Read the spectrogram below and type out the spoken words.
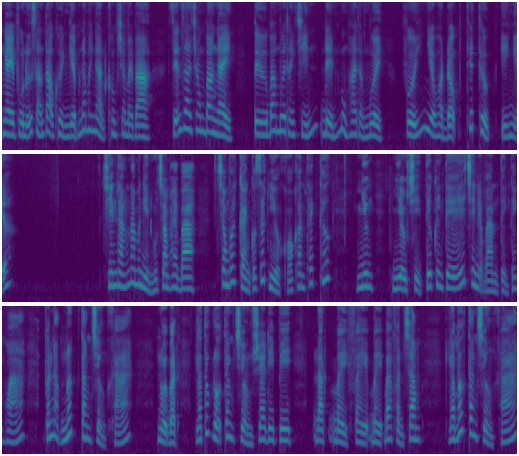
Ngày Phụ nữ sáng tạo khởi nghiệp năm 2023 diễn ra trong 3 ngày, từ 30 tháng 9 đến mùng 2 tháng 10, với nhiều hoạt động thiết thực, ý nghĩa. 9 tháng năm 2023, trong bối cảnh có rất nhiều khó khăn thách thức, nhưng nhiều chỉ tiêu kinh tế trên địa bàn tỉnh Thanh Hóa vẫn đạt mức tăng trưởng khá. Nổi bật là tốc độ tăng trưởng GDP đạt 7,73%, là mức tăng trưởng khá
